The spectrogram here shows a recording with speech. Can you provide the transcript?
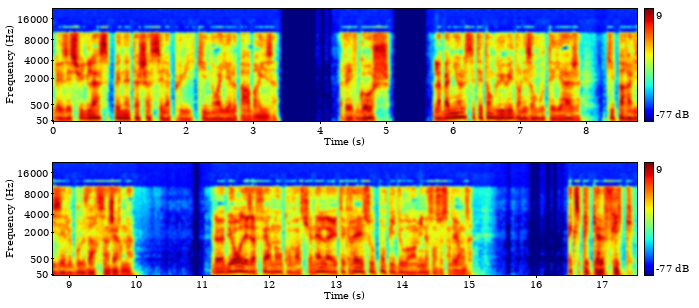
Les essuie-glaces peinaient à chasser la pluie qui noyait le pare-brise. Rive gauche, la bagnole s'était engluée dans les embouteillages qui paralysaient le boulevard Saint-Germain. Le bureau des affaires non conventionnelles a été créé sous Pompidou en 1971. Expliqua le flic.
